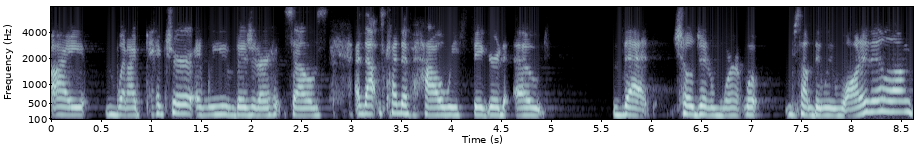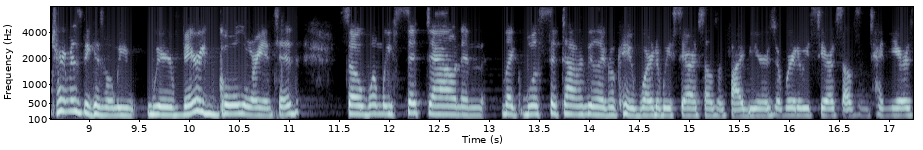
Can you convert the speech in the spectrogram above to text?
I, when I picture and we envision ourselves, and that's kind of how we figured out that children weren't what something we wanted in the long term is because when we we're very goal oriented so when we sit down and like we'll sit down and be like, okay, where do we see ourselves in five years or where do we see ourselves in 10 years?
